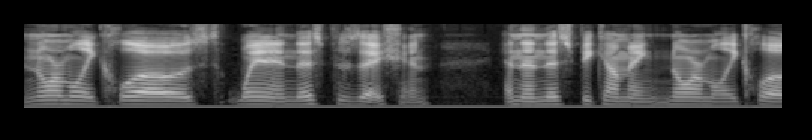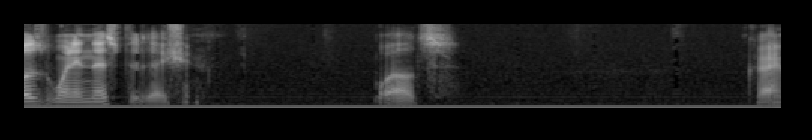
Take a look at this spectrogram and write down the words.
normally closed when in this position, and then this becoming normally closed when in this position. Well, it's... Okay.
